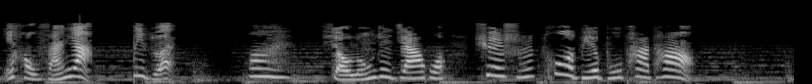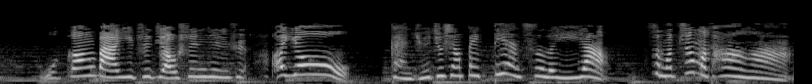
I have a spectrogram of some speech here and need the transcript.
你好烦呀，闭嘴。”唉，小龙这家伙确实特别不怕烫。我刚把一只脚伸进去，哎呦，感觉就像被电刺了一样，怎么这么烫啊？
